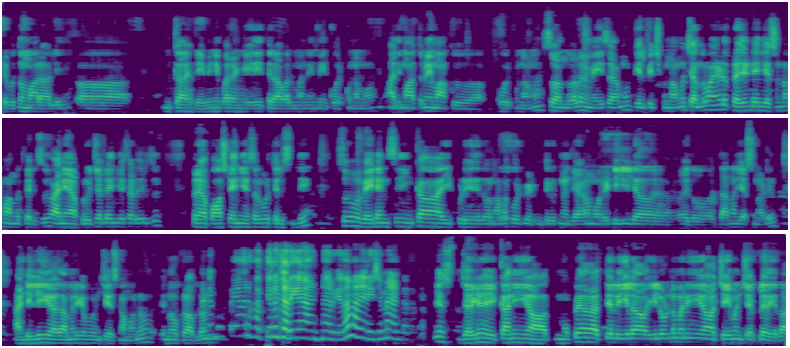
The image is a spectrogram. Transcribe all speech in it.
ప్రభుత్వం మారాలి ఇంకా రెవెన్యూ పరంగా ఏదైతే రావాలని మేము కోరుకున్నామో అది మాత్రమే మాకు కోరుకున్నాము. సో అందువల్ల మేము వేసాము గెలిపించుకున్నాము. చంద్రబాబు నాయుడు ప్రజెంట్ ఏం చేస్తున్నాం అందరూ తెలుసు. ఆయన ఫ్యూచర్లో ఏం చేస్తాడో తెలుసు. పాస్ట్ ఏం చేస్తారో కూడా తెలుస్తుంది. సో వెయిట్ అండ్ సీ ఇంకా ఇప్పుడు ఏదో నల్ల కోట్లు పెట్టుకుని తిరుగుతున్నాడు జగన్మోహన్ రెడ్డి ఢిల్లీలో ఏదో ధర్నా చేస్తున్నాడు. అండ్ ఢిల్లీ కాదు అమెరికా పోయి చేసుకోమను నో ప్రాబ్లం. ముప్పై ఆరు హత్యలు జరిగాయి అంటున్నారు కదా మరి నిజమే అంటారు? ఎస్ జరిగాయి కానీ ముప్పై ఆరు హత్యలు ఇలా ఇలా ఉండమని చేయమని చెప్పలేదు కదా.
